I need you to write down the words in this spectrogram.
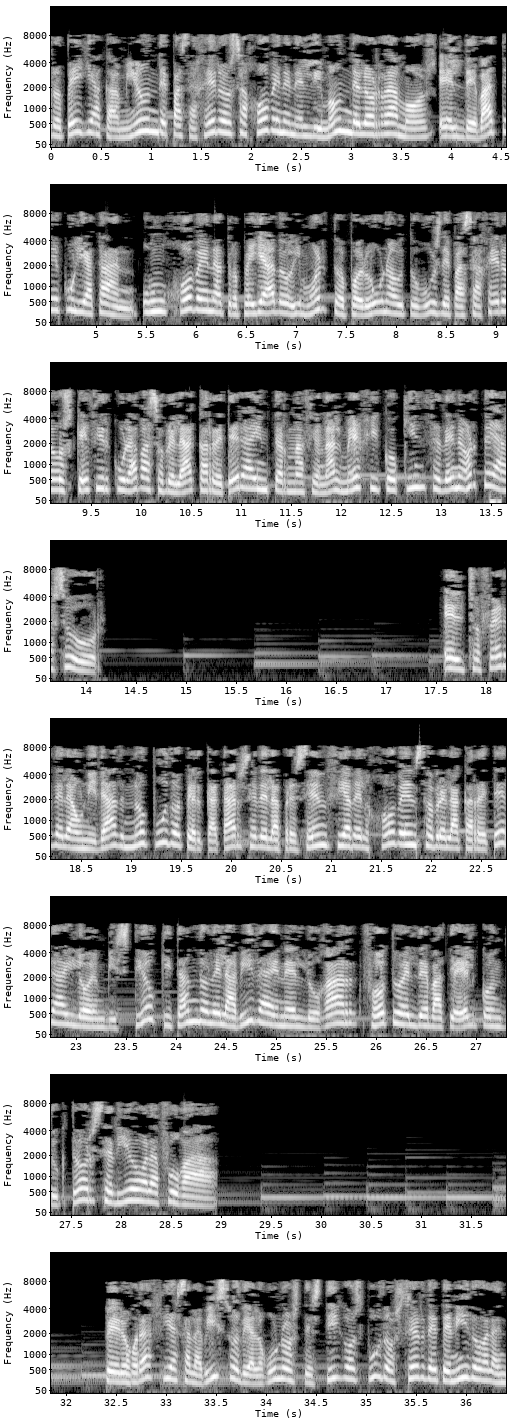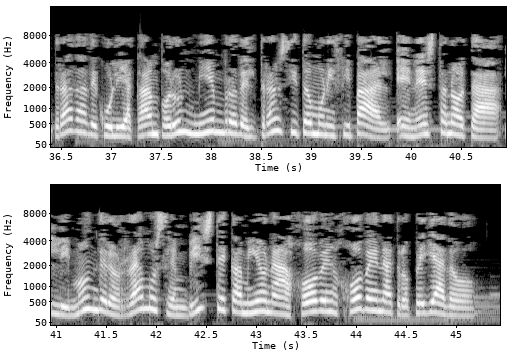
atropella camión de pasajeros a joven en el Limón de los Ramos, el debate Culiacán, un joven atropellado y muerto por un autobús de pasajeros que circulaba sobre la carretera internacional México 15 de norte a sur. El chofer de la unidad no pudo percatarse de la presencia del joven sobre la carretera y lo embistió quitándole la vida en el lugar. Foto el debate El conductor se dio a la fuga. Pero gracias al aviso de algunos testigos pudo ser detenido a la entrada de Culiacán por un miembro del tránsito municipal. En esta nota, Limón de los Ramos embiste camión a joven joven atropellado.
